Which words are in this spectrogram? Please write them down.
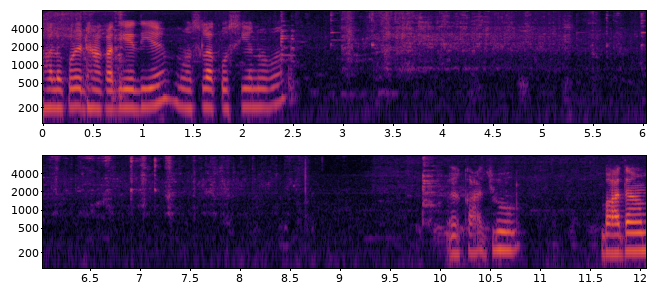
ভালো করে ঢাকা দিয়ে দিয়ে মশলা কষিয়ে নেব। কাজু, বাদাম,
